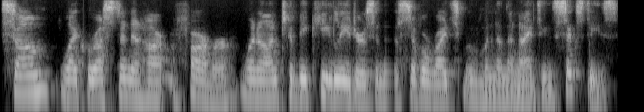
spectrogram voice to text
Some, like Rustin and Har- Farmer, went on to be key leaders in the civil rights movement in the 1960s,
